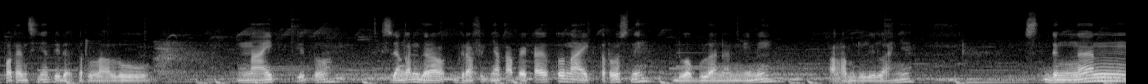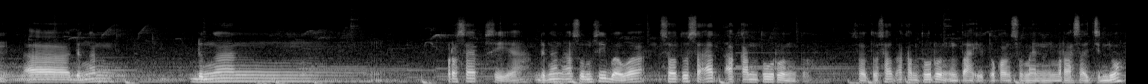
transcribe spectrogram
potensinya tidak terlalu naik gitu. Sedangkan gra grafiknya KPK itu naik terus nih dua bulanan ini alhamdulillahnya. Dengan uh, dengan dengan persepsi ya dengan asumsi bahwa suatu saat akan turun tuh. Suatu saat akan turun entah itu konsumen merasa jenuh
